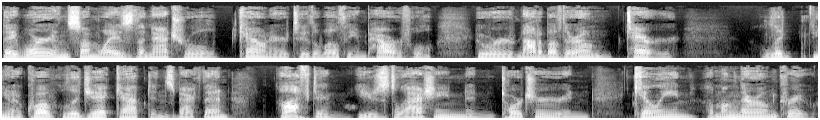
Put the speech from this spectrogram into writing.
they were in some ways the natural counter to the wealthy and powerful, who were not above their own terror. Le- you know, quote, legit captains back then often used lashing and torture and killing among their own crew.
